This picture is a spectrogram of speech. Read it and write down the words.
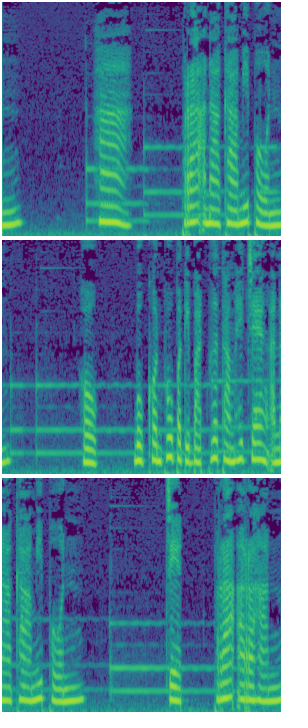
ล 5. พระอนาคามิผล 6. บุคคลผู้ปฏิบัติเพื่อทำให้แจ้งอนาคามิผล 7. พระอรหันต์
